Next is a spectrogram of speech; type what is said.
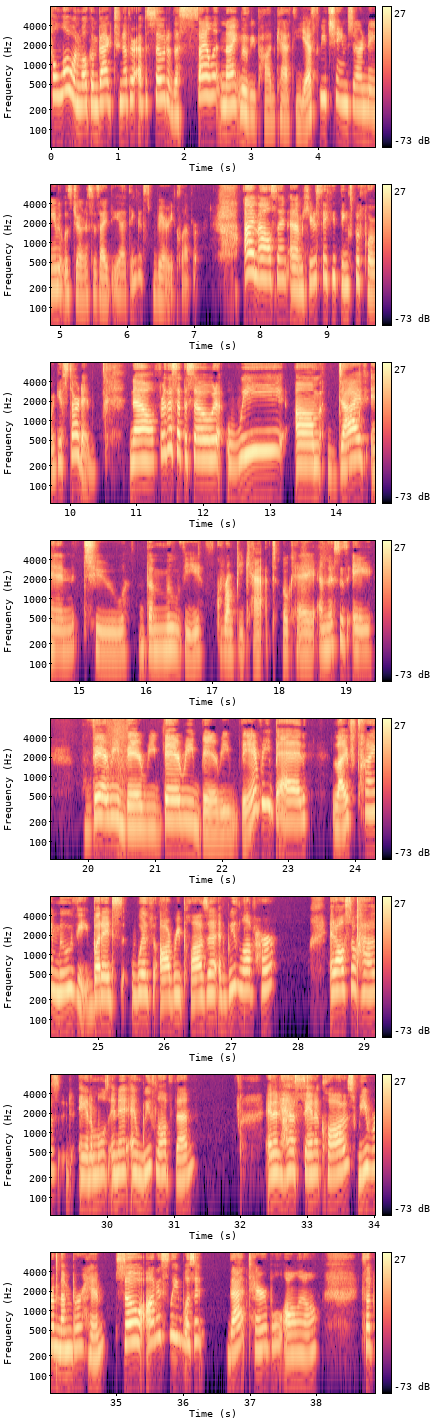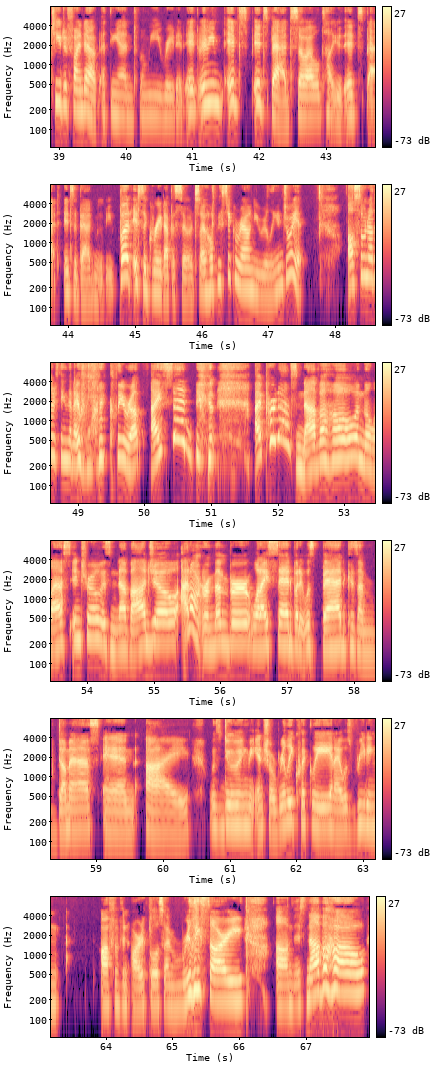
Hello and welcome back to another episode of the Silent Night Movie Podcast. Yes, we changed our name. It was Jonas's idea. I think it's very clever. I'm Allison and I'm here to say a few things before we get started. Now, for this episode, we um dive into the movie Grumpy Cat, okay? And this is a very very very very very bad lifetime movie, but it's with Aubrey Plaza and we love her. It also has animals in it and we love them. And it has Santa Claus. We remember him. So honestly, was it that terrible all in all? It's up to you to find out at the end when we rate it. It I mean, it's it's bad, so I will tell you it's bad. It's a bad movie. But it's a great episode. So I hope you stick around, you really enjoy it. Also, another thing that I want to clear up I said I pronounced Navajo in the last intro is Navajo. I don't remember what I said, but it was bad because I'm dumbass and I was doing the intro really quickly and I was reading off of an article, so I'm really sorry. Um, this Navajo.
